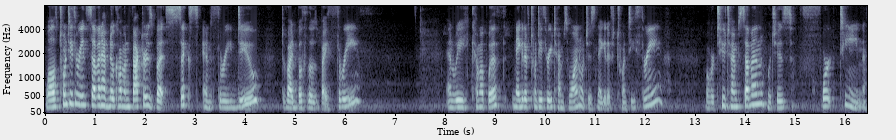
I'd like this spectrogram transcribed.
Well, 23 and 7 have no common factors, but 6 and 3 do. Divide both of those by 3 and we come up with negative 23 times 1, which is negative 23, over 2 times 7, which is 14.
